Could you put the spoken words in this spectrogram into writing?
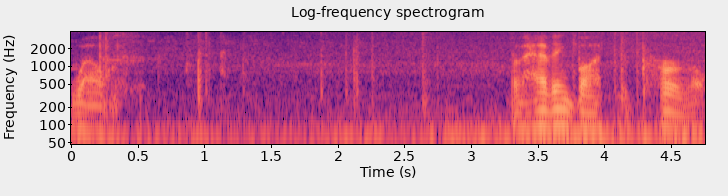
wealth? Of having bought the pearl.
